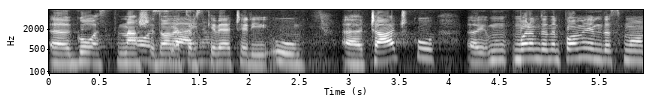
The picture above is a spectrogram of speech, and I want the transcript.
e, gost naše donatorske večeri u e, Čačku. E, moram da napomenem da smo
